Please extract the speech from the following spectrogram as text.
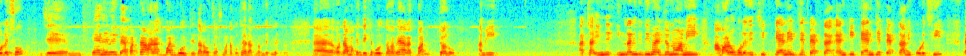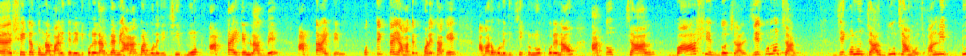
বলেছ যে ফ্যানের ওই ব্যাপারটা আর একবার বলতে। দাঁড়াও, চশমাটা কোথায় রাখলাম, দেখলে তো? ওটা আমাকে দেখে বলতে হবে আর একবার চলো, আমি আচ্ছা ইন্দ্র- ইন্দ্রাণী দিদিভাইয়ের জন্য আমি আবারও বলে দিচ্ছি ট্যানের যে প্যাকটা অ্যান্টি ট্যান যে প্যাকটা আমি করেছি সেইটা তোমরা বাড়িতে রেডি করে রাখবে। আমি আরেকবার বলে দিচ্ছি, মোট আটটা আইটেম লাগবে। আটটা আইটেম প্রত্যেকটাই আমাদের ঘরে থাকে। আবারও বলে দিচ্ছি, একটু নোট করে নাও। আতপ চাল বা সেদ্ধ চাল যে কোনো চাল যে কোনো চাল দু চামচ অনলি টু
